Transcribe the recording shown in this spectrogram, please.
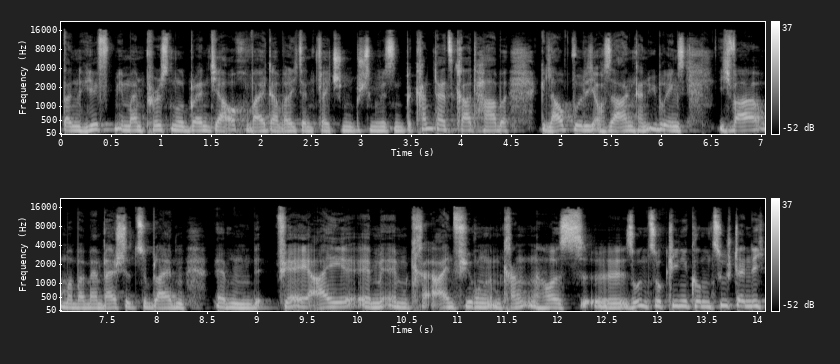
dann hilft mir mein Personal Brand ja auch weiter, weil ich dann vielleicht schon einen bestimmten Bekanntheitsgrad habe, glaubwürdig auch sagen kann, übrigens, ich war, um mal bei meinem Beispiel zu bleiben, ähm, für AI im, im Einführung im Krankenhaus äh, so und so Klinikum zuständig.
